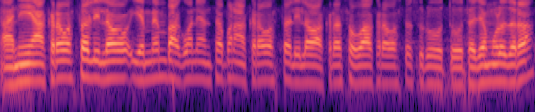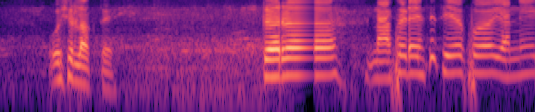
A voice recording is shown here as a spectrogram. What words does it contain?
आणि अकरा वाजता लिलाव एम एम बागवान यांचा पण अकरा वाजता लिलाव अकरा सव्वा अकरा वाजता सुरू होतो. त्याच्यामुळं जरा उशीर लागतो तर NAFED N C C F यांनी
